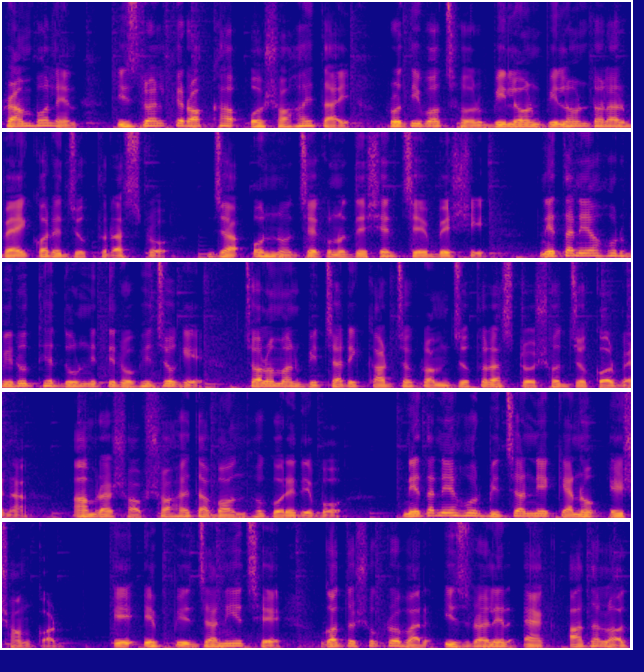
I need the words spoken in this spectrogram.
ট্রাম্প বলেন, ইসরায়েলকে রক্ষা ও সহায়তায় প্রতি বছর বিলিয়ন বিলিয়ন ডলার ব্যয় করে যুক্তরাষ্ট্র, যা অন্য যে কোনো দেশের চেয়ে বেশি। নেতানিয়াহুর বিরুদ্ধে দুর্নীতির অভিযোগে চলমান বিচারিক কার্যক্রম যুক্তরাষ্ট্র সহ্য করবে না। আমরা সব সহায়তা বন্ধ করে দেব। নেতানিয়াহুর বিচার নিয়ে কেন এই সংকট? এএফপি জানিয়েছে, গত শুক্রবার ইসরায়েলের এক আদালত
